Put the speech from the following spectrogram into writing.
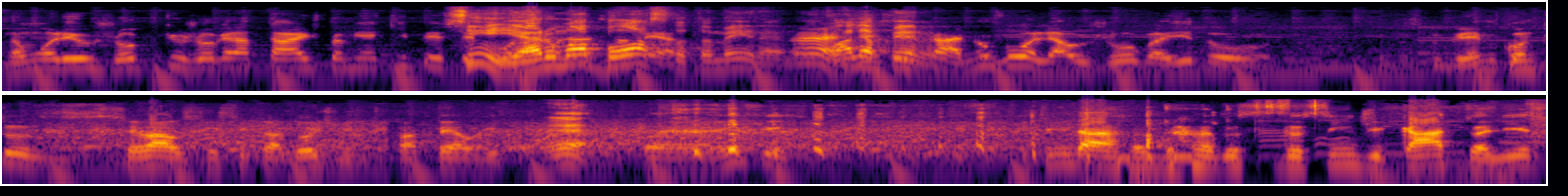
não olhei o jogo porque o jogo era tarde pra mim aqui, pensei, Sim, era uma bosta merda. também, né? Não É, vale a pensei, pena. Cara, não vou olhar o jogo aí do, do, do Grêmio contra os, sei lá, os recicladores de, papel aí. É. É, enfim. o time da, do, do- do sindicato ali, dos,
